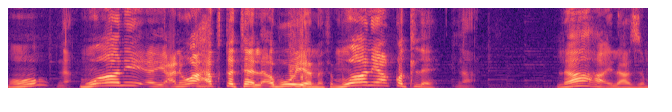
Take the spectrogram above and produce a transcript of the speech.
مو؟ نعم. مو أني يعني واحد قتل أبويا مثلا مو أني أقتله. نعم. لا هاي لازم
